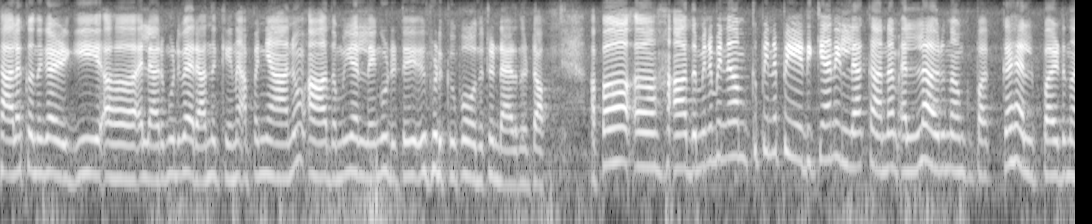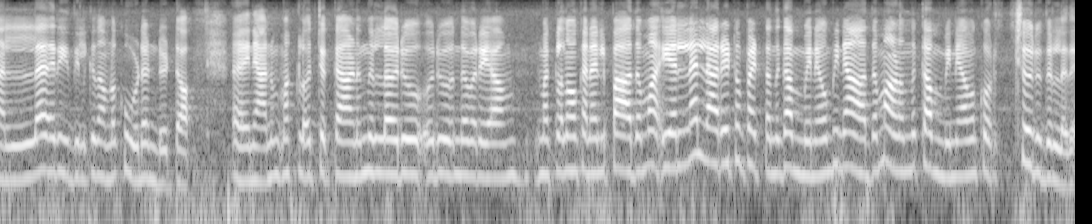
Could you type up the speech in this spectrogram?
കാലൊക്കെ ഒന്ന് കഴുകി എല്ലാവരും കൂടി വരാൻ നിൽക്കുകയാണ് അപ്പം ഞാനും ആദമും എല്ലാം കൂടിയിട്ട് ഇവിടേക്ക് പോന്നിട്ടുണ്ടായിരുന്നു കേട്ടോ അപ്പോൾ ആദമിന് പിന്നെ നമുക്ക് പിന്നെ പേടിക്കാനില്ല. കാരണം എല്ലാവരും നമുക്ക് പക്ക ഹെൽപ്പായിട്ട് നല്ല രീതിയിലേക്ക് നമ്മളെ കൂടെ ഉണ്ട് കേട്ടോ ഞാനും ഞാനും മക്കളൊറ്റക്കാണെന്നുള്ള ഒരു ഒരു എന്താ പറയുക മക്കളെ നോക്കാനായാലും ഇപ്പോൾ ആദം എല്ലാം എല്ലാവരുമായിട്ടും പെട്ടെന്ന് കമ്പനിയാവും പിന്നെ ആദമാണെന്ന് കമ്പനിയാവും കുറച്ചൊരു ഇതുള്ളത്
